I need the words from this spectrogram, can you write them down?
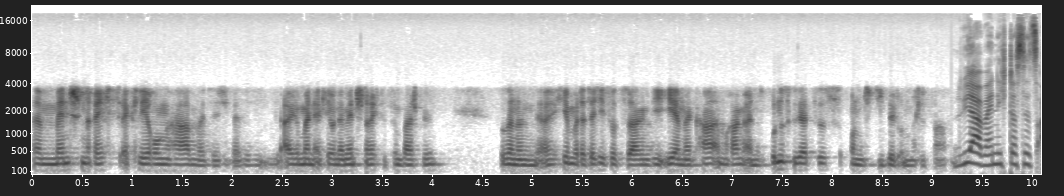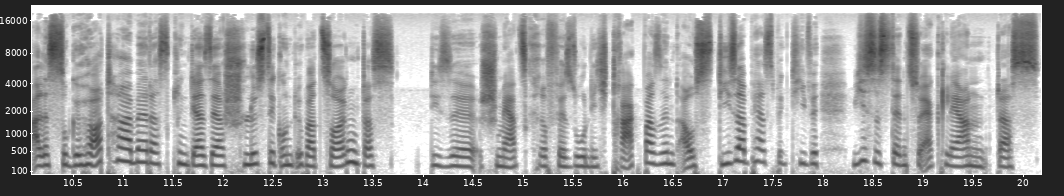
ähm, Menschenrechtserklärungen haben, also die allgemeine Erklärung der Menschenrechte zum Beispiel, sondern äh, hier haben wir tatsächlich sozusagen die EMRK im Rang eines Bundesgesetzes und die gilt unmittelbar. Ja, wenn ich das jetzt alles so gehört habe, das klingt ja sehr schlüssig und überzeugend, dass diese Schmerzgriffe so nicht tragbar sind. Aus dieser Perspektive, wie ist es denn zu erklären, dass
